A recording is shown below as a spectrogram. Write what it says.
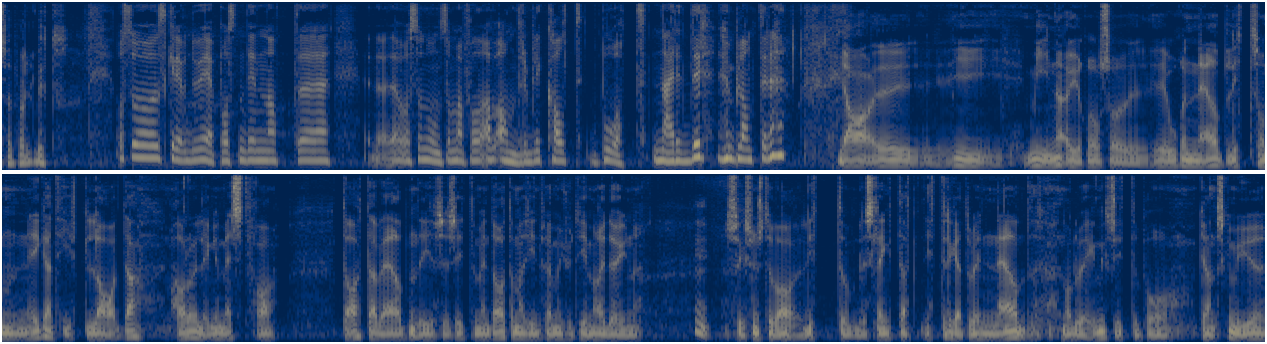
selvfølgelig. Og så skrev du i e-posten din at eh, det er også noen som av andre blir kalt båtnerder blant dere. Ja, i mine ører så er ordet nerd litt sånn negativt lada. Har det vel egentlig mest fra dataverden, de som sitter med en datamaskin 25 timer i døgnet. Så jeg syns det var litt å bli slengt etter deg at du er nerd, når du egentlig sitter på ganske mye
